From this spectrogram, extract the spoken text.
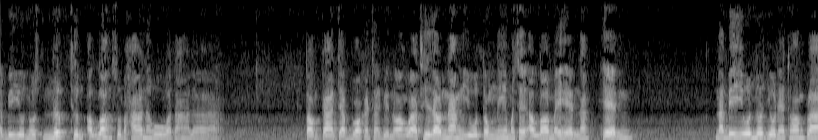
นบียูนุสนึกถึงอัลลอฮ์สุบฮานะฮูวาตาลาต้องการจะบอกให้ท่านพี่น้องว่า ที่เรานั่งอยู่ตรงนี้ไม่ใช่อัลลอฮ์ไม่เห็นนะ เห็น นบียูนุสอยู่ในท้องปลา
